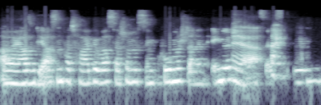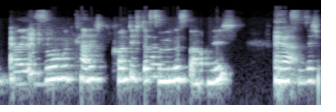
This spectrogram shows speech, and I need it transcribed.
Aber ja, so die ersten paar Tage war es ja schon ein bisschen komisch, dann in Englisch ja. weil so gut kann ich, konnte ich das zumindest dann noch nicht. Ja. Musste sich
